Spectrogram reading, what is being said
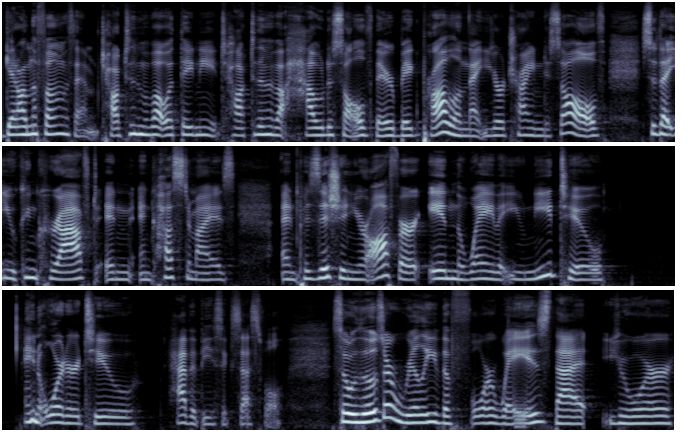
Get on the phone with them. Talk to them about what they need. Talk to them about how to solve their big problem that you're trying to solve so that you can craft and, and customize and position your offer in the way that you need to in order to have it be successful. So those are really the four ways that your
